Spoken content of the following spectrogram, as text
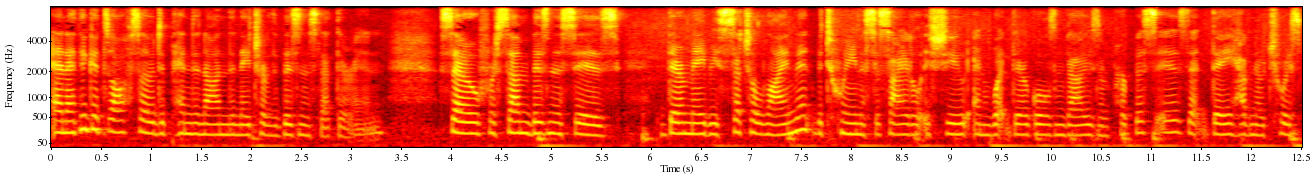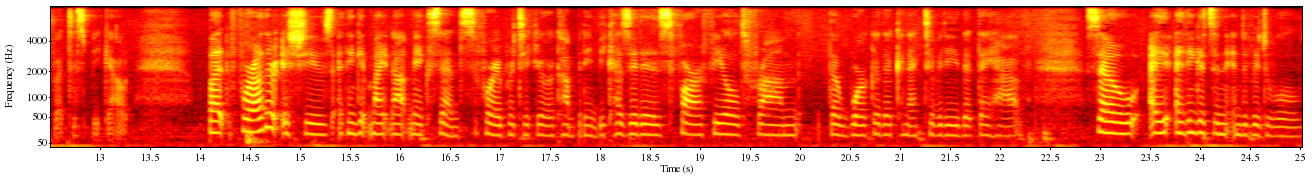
And I think it's also dependent on the nature of the business that they're in. So, for some businesses, there may be such alignment between a societal issue and what their goals and values and purpose is that they have no choice but to speak out. But for other issues, I think it might not make sense for a particular company because it is far afield from the work or the connectivity that they have. So, I, I think it's an individual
